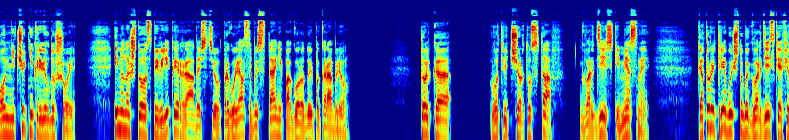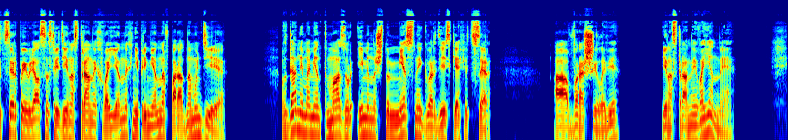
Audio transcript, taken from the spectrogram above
Он ничуть не кривил душой. Именно что с превеликой радостью прогулялся бы с Таней по городу и по кораблю. Только вот ведь черт устав, гвардейский, местный, который требует, чтобы гвардейский офицер появлялся среди иностранных военных непременно в парадном мундире. В данный момент Мазур именно что местный гвардейский офицер, а в Ворошилове иностранные военные.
